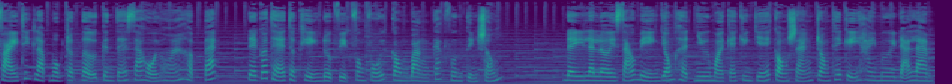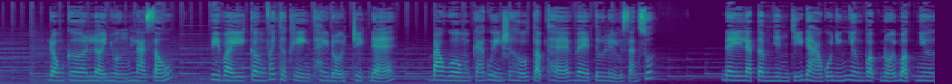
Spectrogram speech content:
Phải thiết lập một trật tự kinh tế xã hội hóa hợp tác để có thể thực hiện được việc phân phối công bằng các phương tiện sống. Đây là lời xáo biện giống hệt như mọi kẻ chuyên chế cộng sản trong thế kỷ 20 đã làm. Động cơ lợi nhuận là xấu, vì vậy cần phải thực hiện thay đổi triệt để, bao gồm cả quyền sở hữu tập thể về tư liệu sản xuất. Đây là tầm nhìn chỉ đạo của những nhân vật nổi bật như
